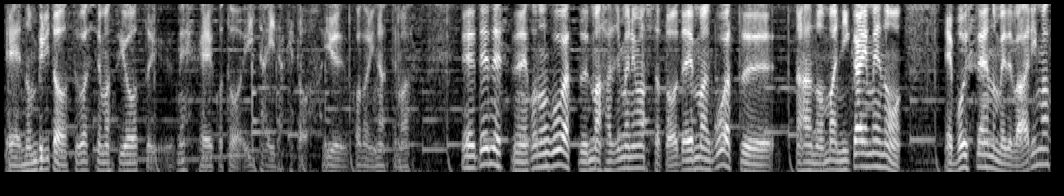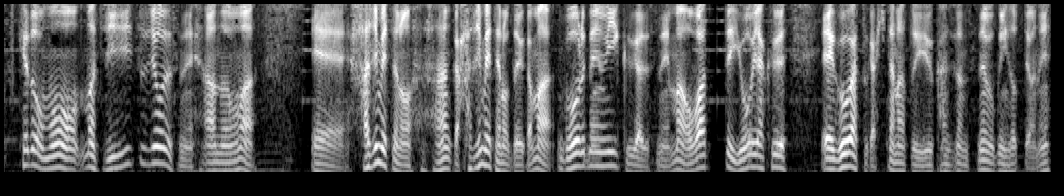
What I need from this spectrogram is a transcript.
えー、のんびりと過ごしてますよというね、えー、ことを言いたいだけということになってます。えー、でですね、この5月、まあ始まりましたと。で、まあ5月、あの、まあ2回目の、えー、ボイスアイの目ではありますけども、まあ事実上ですね、あの、まあ、えー、初めての、なんか初めてのというか、まあ、ゴールデンウィークがですね、まあ終わってようやく、えー、5月が来たなという感じなんですね、僕にとってはね。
